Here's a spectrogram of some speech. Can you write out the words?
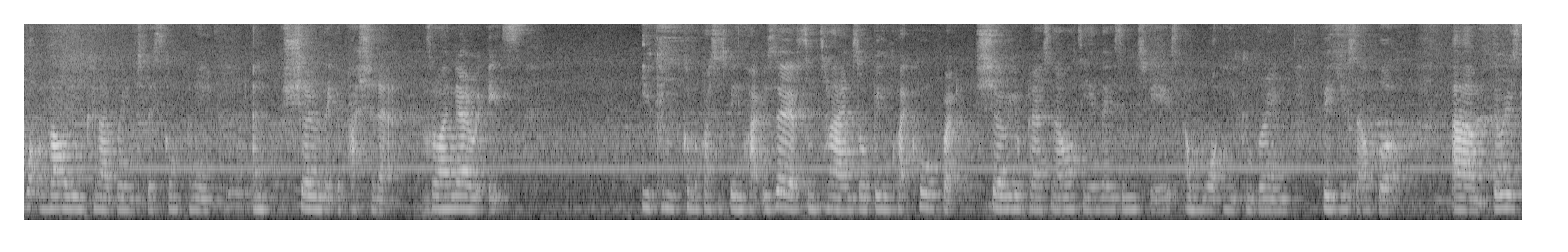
What value can I bring to this company? And show that you're passionate. So mm. I know it's you can come across as being quite reserved sometimes or being quite corporate. Show your personality in those interviews and what you can bring. Big yourself up. Um, there is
